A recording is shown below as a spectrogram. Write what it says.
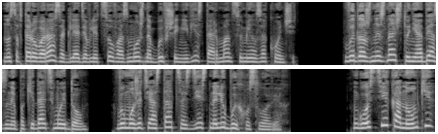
Но со второго раза, глядя в лицо, возможно, бывшей невесты, Арман сумел закончить. «Вы должны знать, что не обязаны покидать мой дом. Вы можете остаться здесь на любых условиях». «Гости, экономки?»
